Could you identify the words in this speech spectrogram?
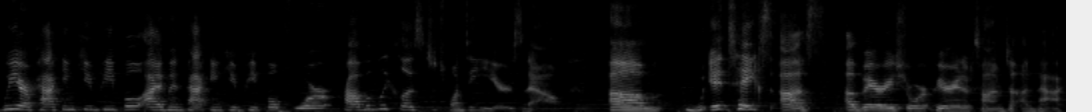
We are packing cube people. I've been packing cube people for probably close to 20 years now. Um, it takes us a very short period of time to unpack.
